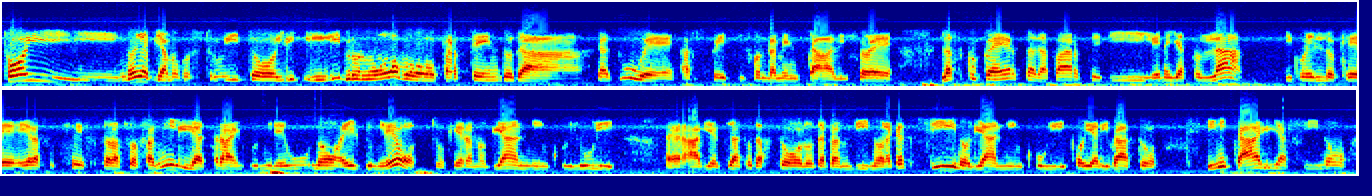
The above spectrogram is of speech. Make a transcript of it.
Poi noi abbiamo costruito il, il libro nuovo partendo da, da, due aspetti fondamentali, cioè la scoperta da parte di Enayatollah di quello che era successo alla sua famiglia tra il 2001 e il 2008, che erano gli anni in cui lui eh, ha viaggiato da solo, da bambino ragazzino, gli anni in cui poi è arrivato in Italia fino a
